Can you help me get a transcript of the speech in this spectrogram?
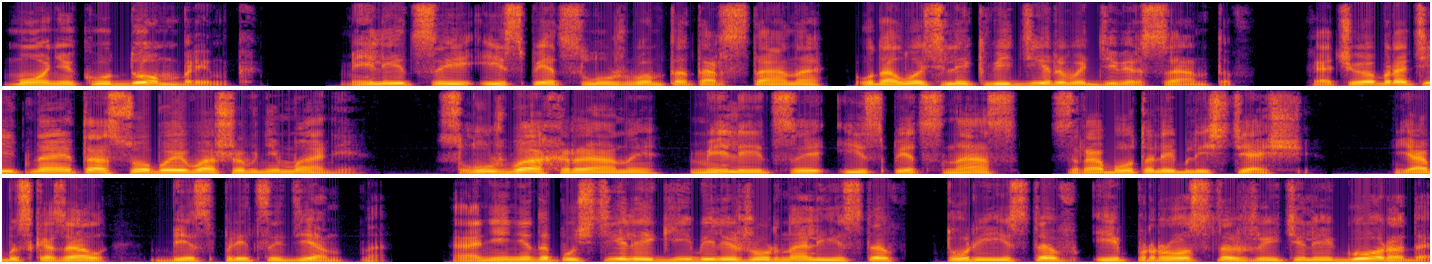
Монику Домбринг. Милиции и спецслужбам Татарстана удалось ликвидировать диверсантов. Хочу обратить на это особое ваше внимание. Служба охраны, милиция и спецназ сработали блестяще. Я бы сказал, беспрецедентно. Они не допустили гибели журналистов, туристов и просто жителей города,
